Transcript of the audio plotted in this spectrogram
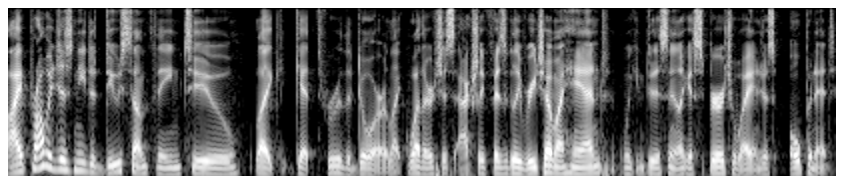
I probably just need to do something to like get through the door. Like whether it's just actually physically reach out my hand, we can do this in like a spiritual way and just open it.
